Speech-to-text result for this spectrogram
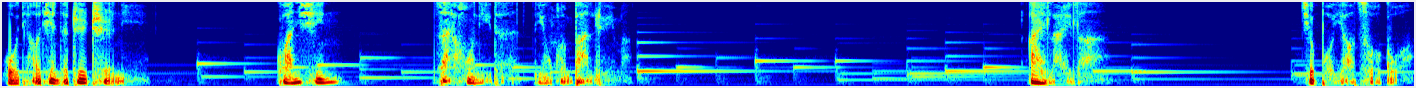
无条件的支持你，关心、在乎你的灵魂伴侣吗？爱来了，就不要错过。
